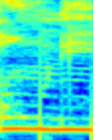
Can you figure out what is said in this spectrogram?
pony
